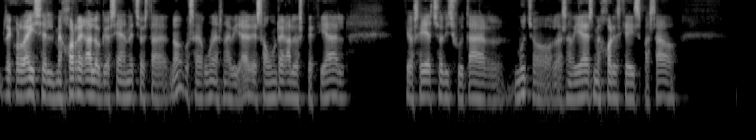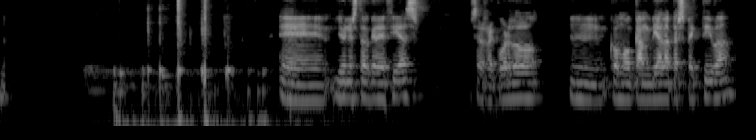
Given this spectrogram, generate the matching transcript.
recordáis el mejor regalo que os hayan hecho estas, ¿no? Pues algunas navidades, algún regalo especial que os haya hecho disfrutar mucho, las navidades mejores que habéis pasado. Eh, yo en esto que decías, se recuerdo mm, cómo cambia la perspectiva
